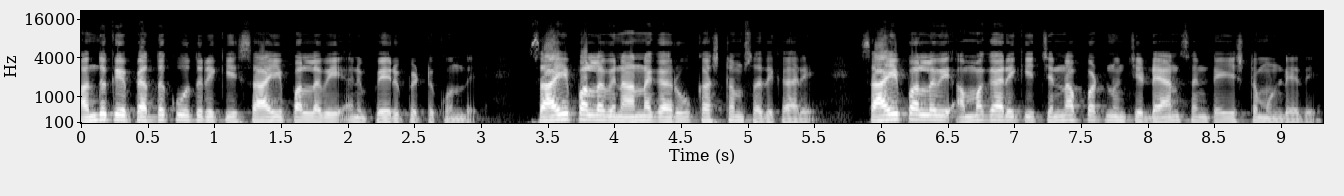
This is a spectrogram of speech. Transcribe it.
అందుకే పెద్ద కూతురికి సాయి పల్లవి అని పేరు పెట్టుకుంది. సాయి పల్లవి నాన్నగారు కస్టమ్స్ అధికారి. సాయి పల్లవి అమ్మగారికి చిన్నప్పటి నుంచి డ్యాన్స్ అంటే ఇష్టం ఉండేది.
